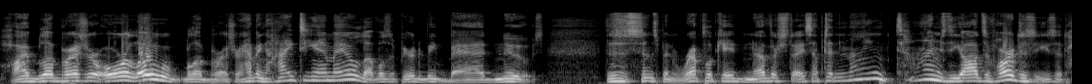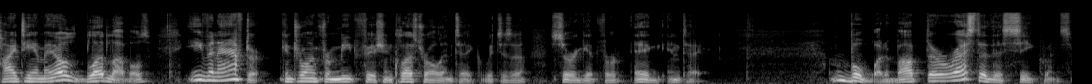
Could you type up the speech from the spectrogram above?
high blood pressure or low blood pressure, having high TMAO levels appear to be bad news. This has since been replicated in other studies, up to nine times the odds of heart disease at high TMAO blood levels, even after controlling for meat, fish, and cholesterol intake, which is a surrogate for egg intake. But what about the rest of this sequence?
